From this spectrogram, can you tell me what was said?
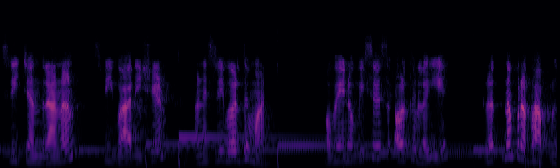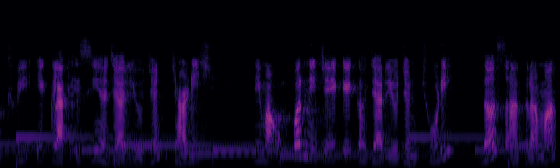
શ્રી ચંદ્રાનંદ, શ્રી વારિષેણ અને શ્રી વર્ધમાન. હવે એનો વિશેષ અર્થ લઈએ. રત્નપ્રભા પૃથ્વી એક લાખ એસી હજાર યોજન જાડી છે. તેમાં ઉપર નીચે એક એક હજાર યોજન છોડી દસ આંતરામાં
